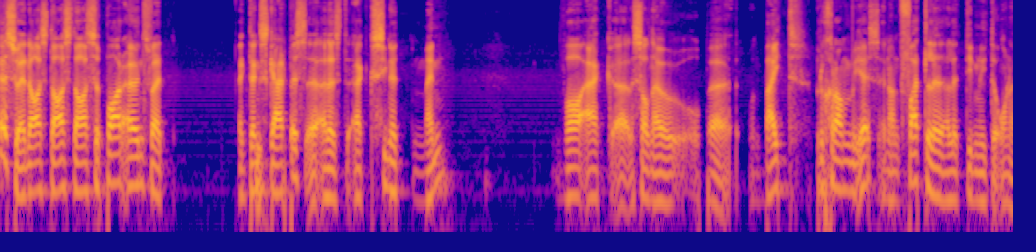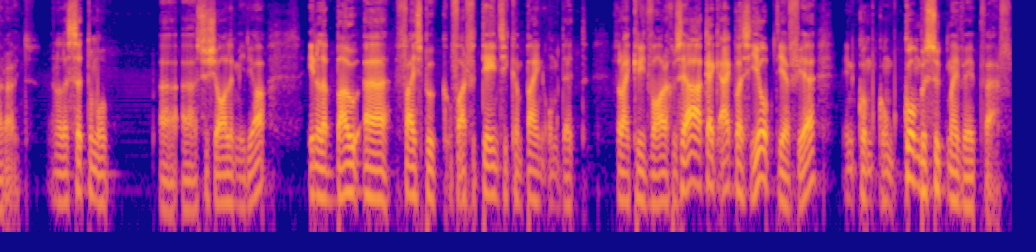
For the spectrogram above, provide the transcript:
Ja, so en daar's daar's daar's 'n paar ouens wat ek dink skerp is. Uh, hulle is ek sien dit min waar ek uh, sal nou op 'n uh, ontbytprogram wees en dan vat hulle hulle 10 minute onderhoud en hulle sit hom op uh, uh, sosiale media en hulle bou 'n Facebook of advertensiekampanje om dit vir daai kredietwaardig om sê ja kyk ek was hier op TV en kom kom kom besoek my webwerf.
